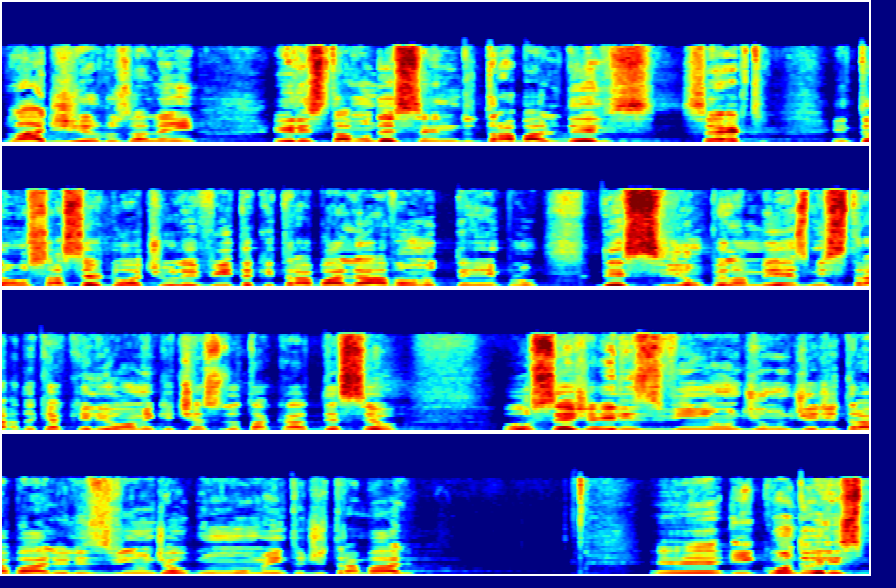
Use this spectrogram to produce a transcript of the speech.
lá de Jerusalém, eles estavam descendo do trabalho deles, certo? Então o sacerdote e o levita que trabalhavam no templo desciam pela mesma estrada que aquele homem que tinha sido atacado desceu. Ou seja, eles vinham de um dia de trabalho, eles vinham de algum momento de trabalho. É, e quando eles,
